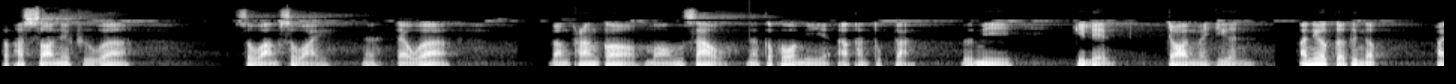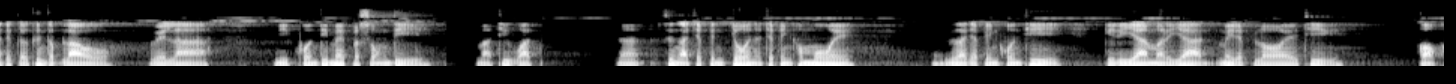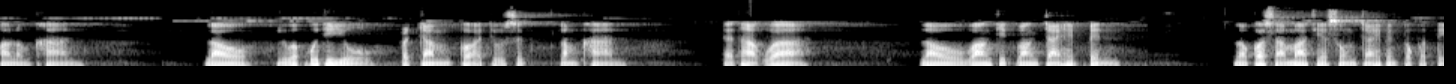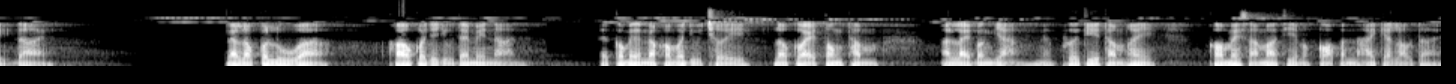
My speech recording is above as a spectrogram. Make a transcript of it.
ประพัดสอนเนี่ยคือว่าสว่างสวัยนะแต่ว่าบางครั้งก็หมองเศร้านะก็เพราะว่ามีอาคันตุกกะ หรือมีกิเลส จรมาเยือน อันนี้ก็เกิดขึ้นกับอาจจะเกิดขึ้นกับเราเวลามีคนที่ไม่ประสงค์ดีมาที่วัดนะซึ่งอาจจะเป็นโจรอาจจะเป็นขโมย หรืออาจจะเป็นคนที่กิริยามารยาทไม่เรียบร้อยที่ก่อความลำคาญ เราหรือว่าผู้ที่อยู่ประจำก็อาจจะรู้สึกลำคาญ แต่ถ้าหากว่าเราวางจิตวางใจให้เป็น เราก็สามารถที่จะทรงใจให้เป็นปกติได้ และเราก็รู้ว่าเขาก็จะอยู่ได้ไม่นาน แต่ก็ไม่ได้หมายความว่าอยู่เฉย เราก็อาจต้องทำอะไรบางอย่างนะเพื่อที่จะทำให้เขาไม่สามารถที่จะมาก่อปัญหาแก่เราได้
